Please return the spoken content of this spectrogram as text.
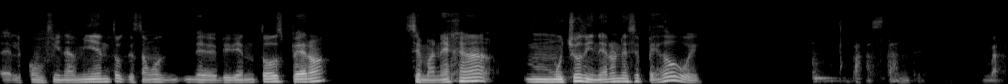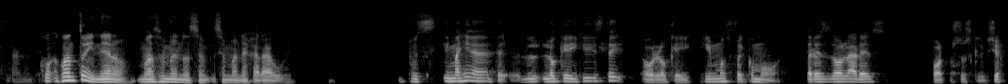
el confinamiento que estamos eh, viviendo todos, pero se maneja mucho dinero en ese pedo, güey. Bastante. Bastante. ¿Cu- ¿Cuánto dinero más o menos se, se manejará, güey? Pues imagínate, lo que dijiste o lo que dijimos fue como 3 dólares por suscripción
